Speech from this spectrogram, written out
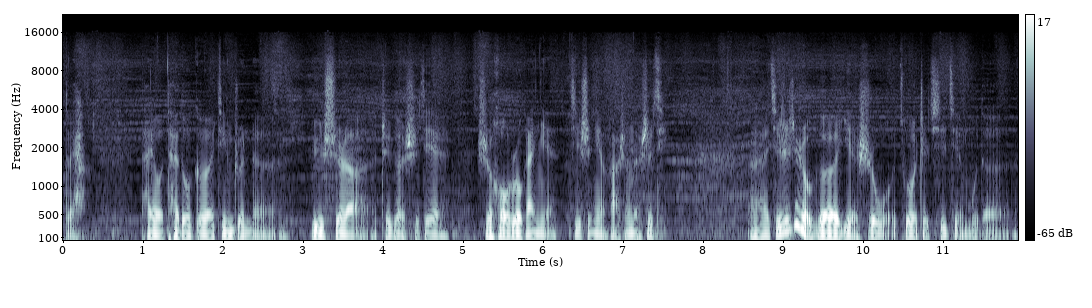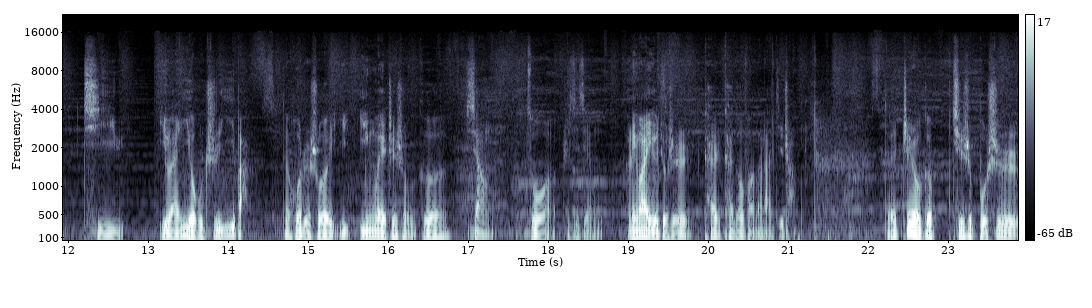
对啊，他有太多歌精准的预示了这个世界之后若干年、几十年发生的事情。呃，其实这首歌也是我做这期节目的起缘由之一吧。对，或者说因因为这首歌想做这期节目，另外一个就是开开头放的垃圾场。对，这首歌其实不是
